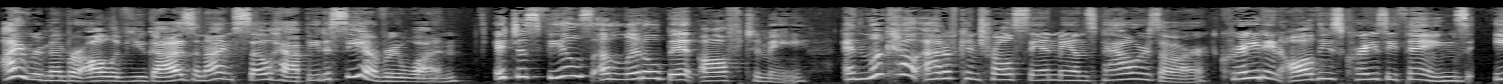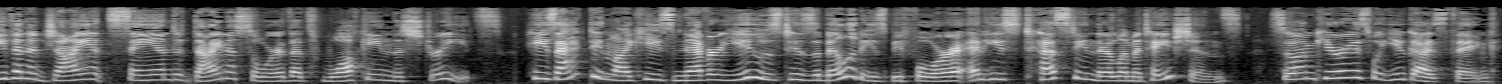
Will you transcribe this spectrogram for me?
I remember all of you guys, and I'm so happy to see everyone. It just feels a little bit off to me. And look how out of control Sandman's powers are, creating all these crazy things, even a giant sand dinosaur that's walking the streets. He's acting like he's never used his abilities before and he's testing their limitations. So I'm curious what you guys think.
